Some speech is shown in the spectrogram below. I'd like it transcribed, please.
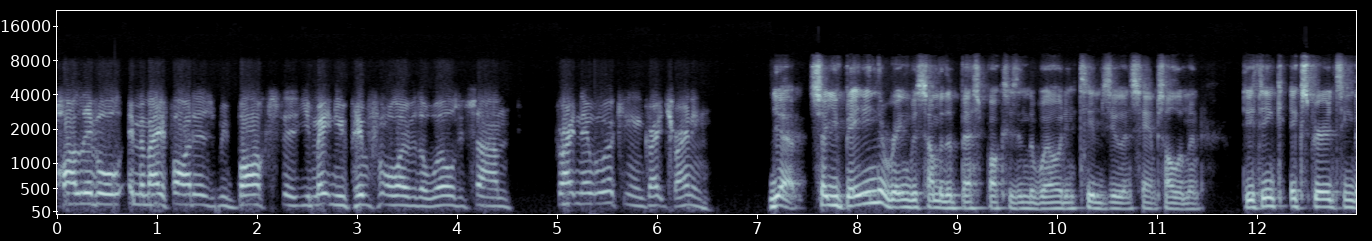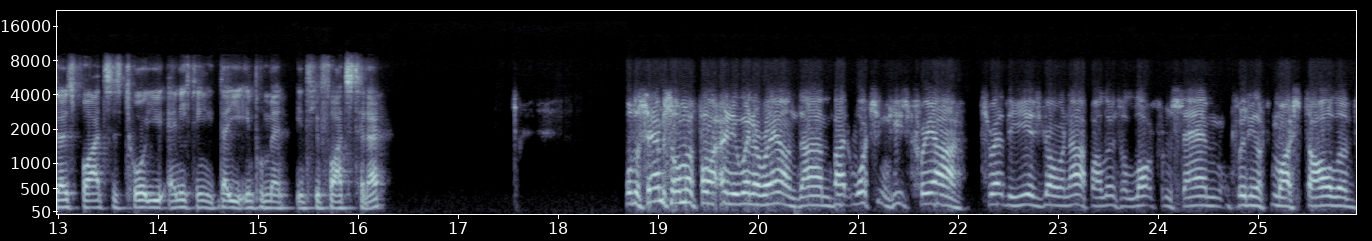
high level MMA fighters. We box. You meet new people from all over the world. It's um great networking and great training. Yeah. So you've been in the ring with some of the best boxers in the world, in Tim Tszyu and Sam Soliman. Do you think experiencing those fights has taught you anything that you implement into your fights today? Well, the Sam Soliman fight only went around, um, but watching his career throughout the years growing up, I learned a lot from Sam, including my style of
